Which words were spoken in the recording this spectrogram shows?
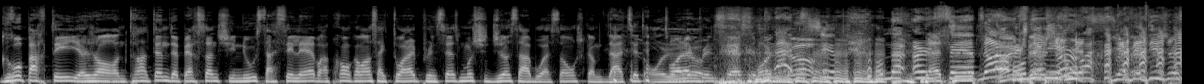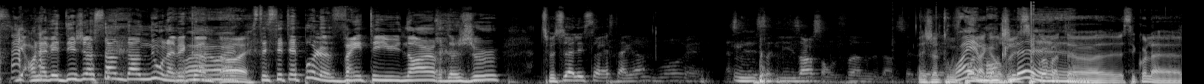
gros party, il y a genre une trentaine de personnes chez nous, ça célèbre. Après on commence avec Twilight Princess. Moi je suis déjà sur la boisson, je suis comme that's it, on Twilight l'a. Princess, c'est On pas l'a. That's it. On a un That's fait. it. Non, on est il y avait déjà, on avait déjà ça dedans de nous, on avait Ouais, comme, ouais. C'était- pas le 21 heures de jeu. Tu peux-tu aller sur Instagram voir euh, parce que les heures sont le fun dans cette Mais je le trouve Ouais, pas, la gorgée. C'est quoi votre. euh, euh, c'est quoi la.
